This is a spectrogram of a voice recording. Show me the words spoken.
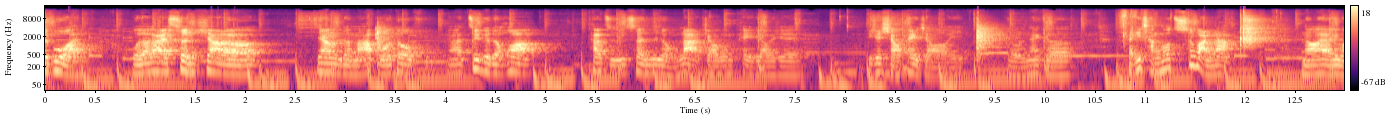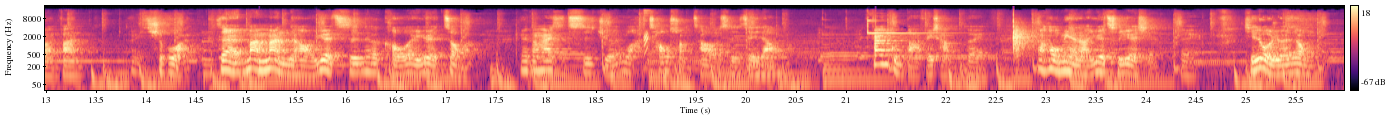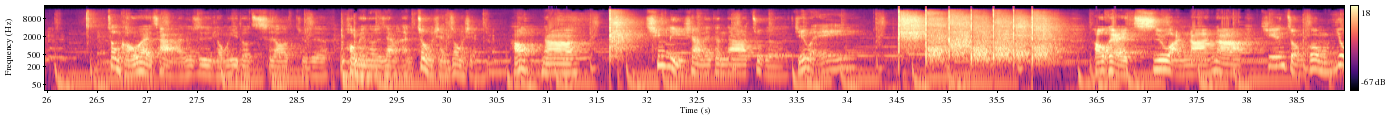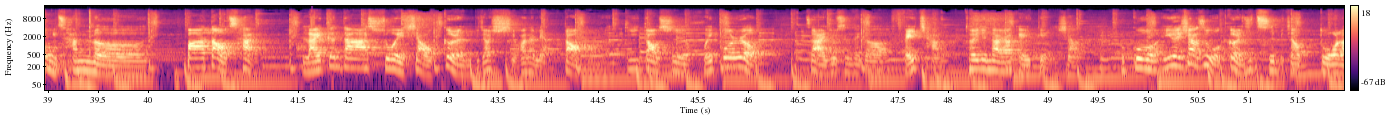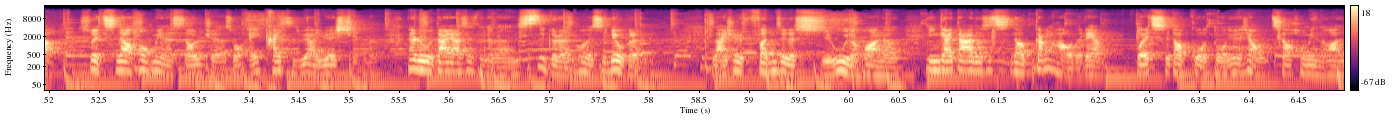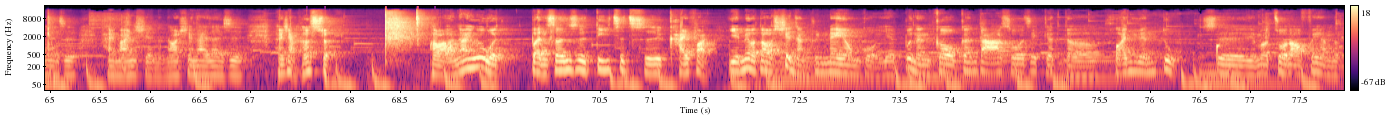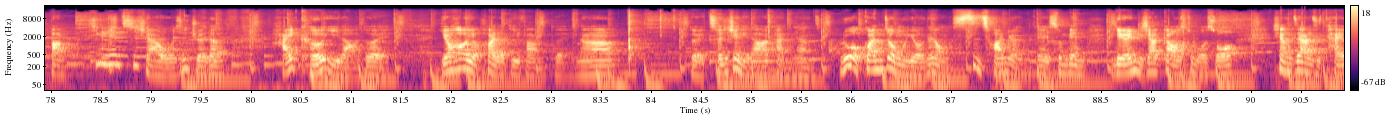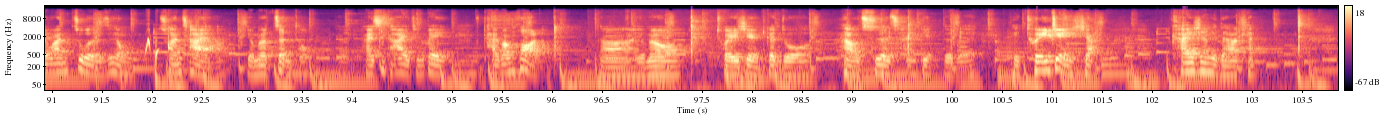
吃不完，我大概剩下了这样的麻婆豆腐。那这个的话，它只是剩这种辣椒跟配料一些一些小配角而已。有那个肥肠都吃完啦，然后还有一碗饭，吃不完。这慢慢的哈，越吃那个口味越重啊。因为刚开始吃觉得哇超爽超好吃这一道翻滚吧肥肠，对。但后面呢，越吃越咸。对，其实我觉得这种重口味的菜啊，就是容易都吃到，就是后面都是这样，很重咸重咸的。好，那清理一下，来跟大家做个结尾。OK，吃完啦。那今天总共用餐了八道菜，来跟大家说一下我个人比较喜欢的两道好了。第一道是回锅肉，再来就是那个肥肠，推荐大家可以点一下。不过因为像是我个人是吃比较多啦，所以吃到后面的时候就觉得说，哎，开始越来越咸了。那如果大家是可能四个人或者是六个人来去分这个食物的话呢，应该大家都是吃到刚好的量，不会吃到过多。因为像我吃到后面的话，真的是还蛮咸的，然后现在真的是很想喝水。好了，那因为我。本身是第一次吃开饭，也没有到现场去内用过，也不能够跟大家说这个的还原度是有没有做到非常的棒。今天吃起来我是觉得还可以啦，对，有好有坏的地方，对，那对呈现给大家看这样子。如果观众有那种四川人，可以顺便留言底下告诉我说，像这样子台湾做的这种川菜啊，有没有正统？对，还是它已经被台湾化了？那有没有推荐更多？好吃的餐点，对不对？可以推荐一下，开箱给大家看。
